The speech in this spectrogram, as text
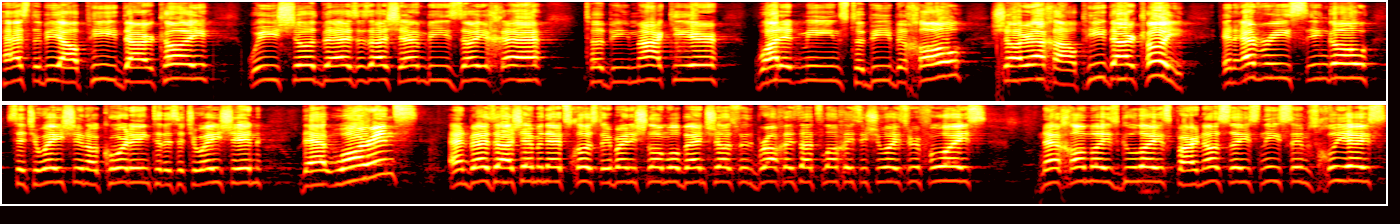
has to be al pi darkoi. We should Be'ezaz Hashem be zeiche to be makir what it means to be bechol sharech al pi darkoi in every single situation according to the situation that warrants. And Bez Hashem and that's close. Everybody Shalom will bench us with brachas, atzlachas, yeshuas, refois, nechamais, gulais, parnasais, nisims, chuyes.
